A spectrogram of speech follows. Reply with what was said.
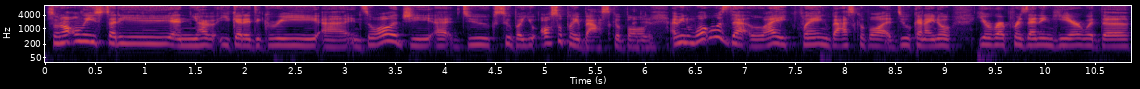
So not only you study and you have you get a degree uh, in zoology at Duke, Sue, but you also play basketball. did. I mean, what was that like playing basketball at Duke? And I know you're representing here with the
